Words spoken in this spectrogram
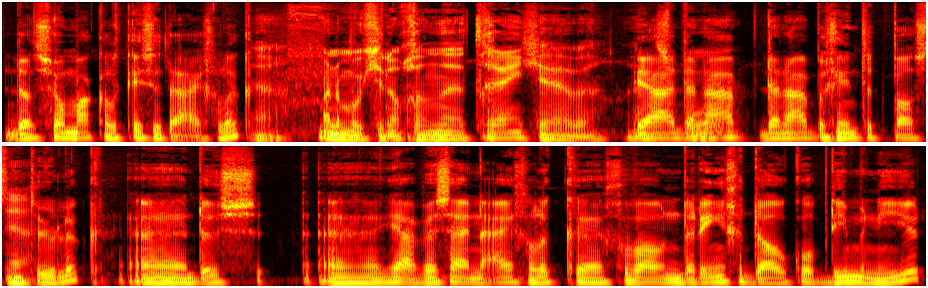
Dat zo makkelijk is het eigenlijk. Ja, maar dan moet je nog een uh, treintje hebben. Ja, daarna, daarna begint het pas ja. natuurlijk. dus ja, we zijn eigenlijk gewoon erin gedoken op die manier.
